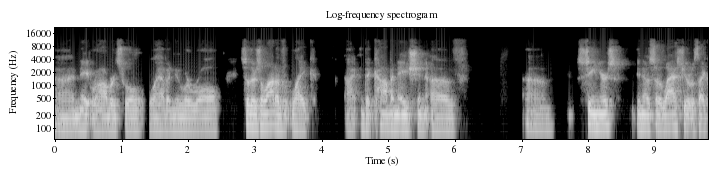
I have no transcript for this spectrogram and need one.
Uh, Nate Roberts will will have a newer role. So there's a lot of like uh, the combination of um, seniors. You know, so last year it was like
